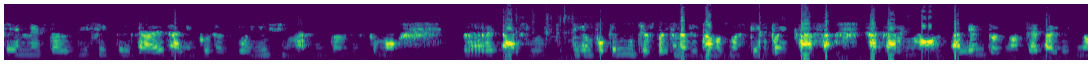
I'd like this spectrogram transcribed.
que en estas dificultades salen cosas buenísimas, entonces como retarse en este tiempo que muchas personas estamos más tiempo en casa, sacar nuevos talentos, no sé, tal vez no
